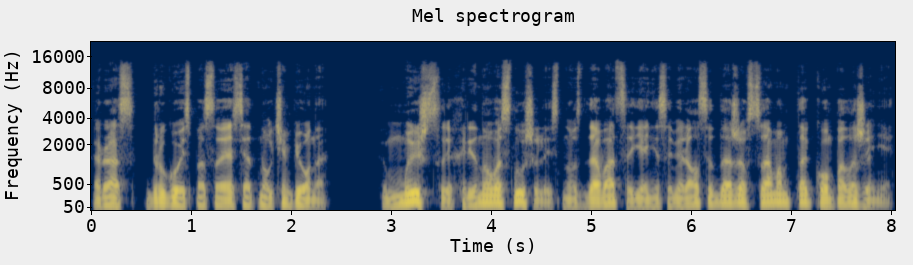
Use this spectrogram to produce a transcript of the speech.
раз, другой спасаясь от ног чемпиона. Мышцы хреново слушались, но сдаваться я не собирался даже в самом таком положении.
